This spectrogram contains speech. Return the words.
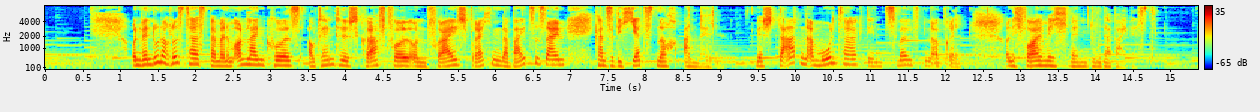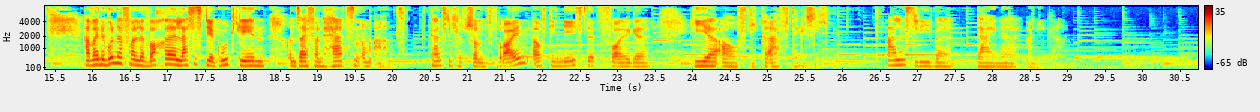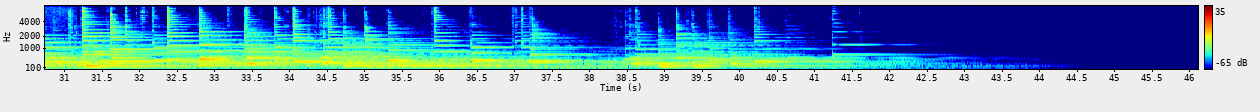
Und wenn du noch Lust hast, bei meinem Online-Kurs authentisch, kraftvoll und frei sprechen dabei zu sein, kannst du dich jetzt noch anmelden. Wir starten am Montag, den 12. April. Und ich freue mich, wenn du dabei bist. Habe eine wundervolle Woche, lass es dir gut gehen und sei von Herzen umarmt. Kannst dich schon freuen auf die nächste Folge hier auf die Kraft der Geschichten. Alles Liebe, deine Annika.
